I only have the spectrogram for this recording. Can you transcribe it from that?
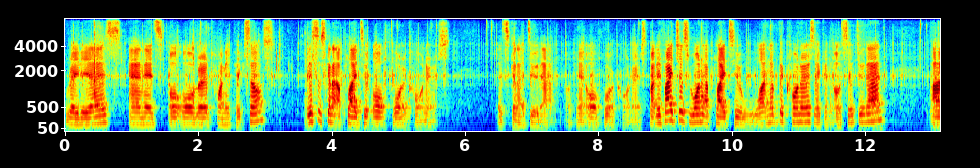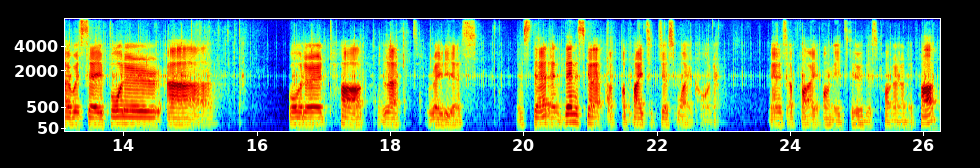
radius and it's all over 20 pixels. This is going to apply to all four corners. It's going to do that, okay, all four corners. But if I just want to apply to one of the corners, I can also do that. I would say border, uh, border top left radius instead, and then it's going to apply to just one corner and it's apply only to this corner on the top.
